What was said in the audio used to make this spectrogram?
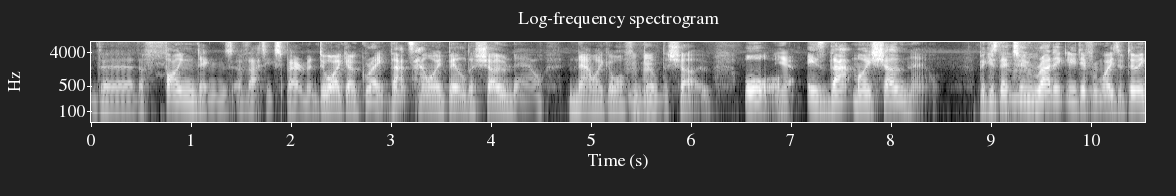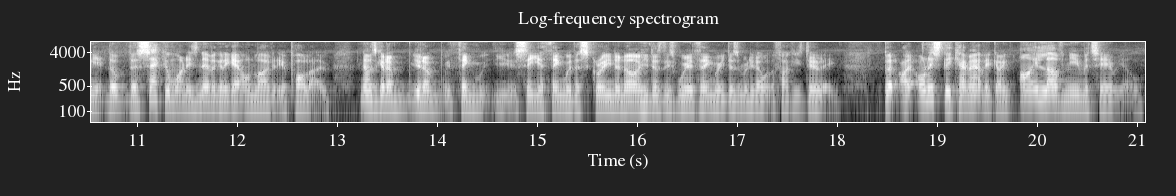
the the findings of that experiment? Do I go great? That's how I build a show now. Now I go off and build the show, or Mm-hmm. Yeah. is that my show now? Because they're two radically different ways of doing it. The, the second one is never going to get on live at the Apollo. No one's going to, you know, thing you see a thing with a screen and oh, he does this weird thing where he doesn't really know what the fuck he's doing. But I honestly came out of it going, I love new material.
